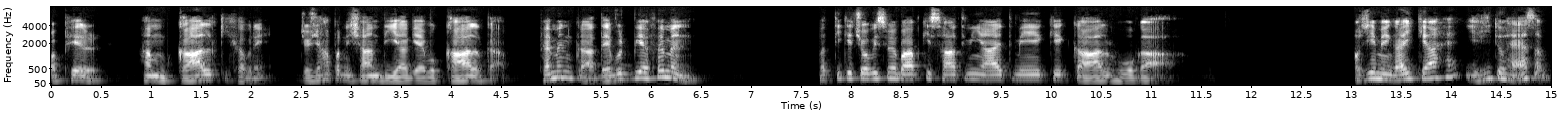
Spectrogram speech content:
और फिर हम काल की खबरें, जो यहाँ पर निशान दिया गया वो काल का फेमिन का they would be a famine बत्ती के चौबीसवें बाब की सातवीं आयत में के काल होगा। और ये महँगाई क्या है? यही तो है सब।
